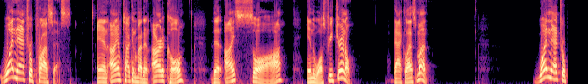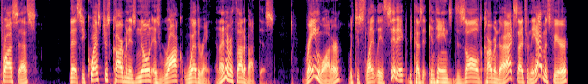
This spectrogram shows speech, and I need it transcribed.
One natural process, and I am talking about an article that I saw in the Wall Street Journal back last month. One natural process that sequesters carbon is known as rock weathering. And I never thought about this. Rainwater, which is slightly acidic because it contains dissolved carbon dioxide from the atmosphere,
